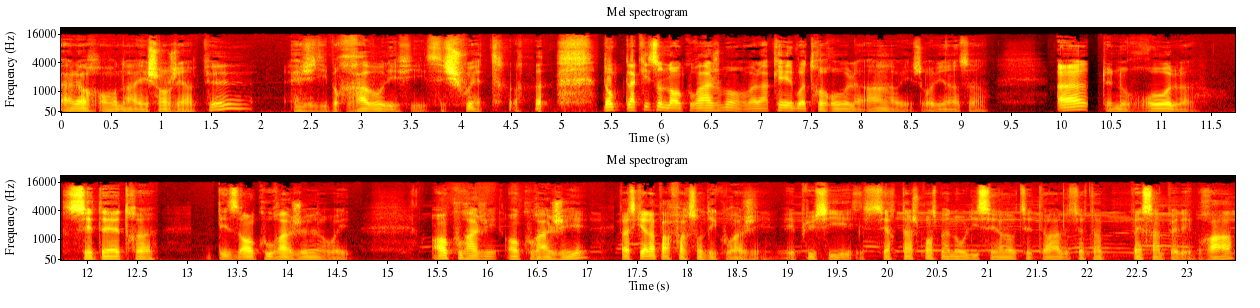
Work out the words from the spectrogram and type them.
alors, on a échangé un peu. Et j'ai dit bravo les filles, c'est chouette. Donc la question de l'encouragement, voilà, quel est votre rôle? Ah oui, je reviens à ça. Un de nos rôles, c'est d'être des encourageurs, oui. Encourager, encourager, parce qu'il y en a parfois qui sont découragés. Et plus si certains, je pense maintenant aux lycéens, etc., certains baissent un peu les bras.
